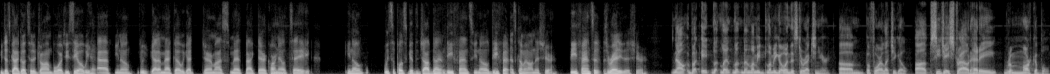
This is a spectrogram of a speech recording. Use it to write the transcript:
we just gotta go to the drawing boards. You see what we have. You know, we got Emeka. we got Jeremiah Smith back there, Carnell mm-hmm. Tate. You know, we supposed to get the job done. Defense, you know, defense coming on this year. Defense is ready this year. Now, but it, let, let, let, let, me let me go in this direction here um, before I let you go. Uh, C.J. Stroud had a remarkable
